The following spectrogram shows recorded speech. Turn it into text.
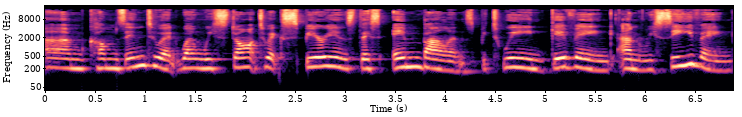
um, comes into it, when we start to experience this imbalance between giving and receiving,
